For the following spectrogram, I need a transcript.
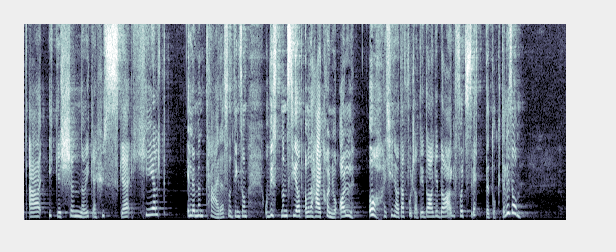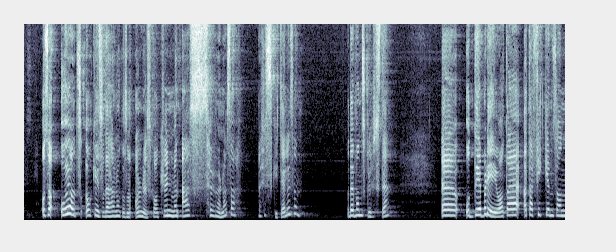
at jeg ikke skjønner og ikke husker helt elementære sånne ting som Og hvis de sier at ja, men det her kan jo alle åh, Jeg kjenner at jeg fortsatt i dag i dag får svettetokter, liksom. Og så, å ok, så det er noe som andre skal kunne. Men jeg søren, altså. Jeg husker ikke det, liksom. Og det er vanskelig å huske det. Uh, og det ble jo at jeg, at jeg fikk en sånn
